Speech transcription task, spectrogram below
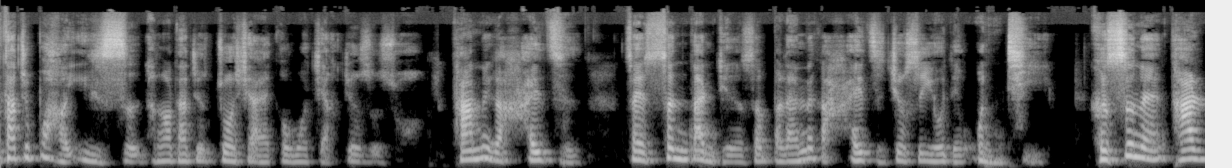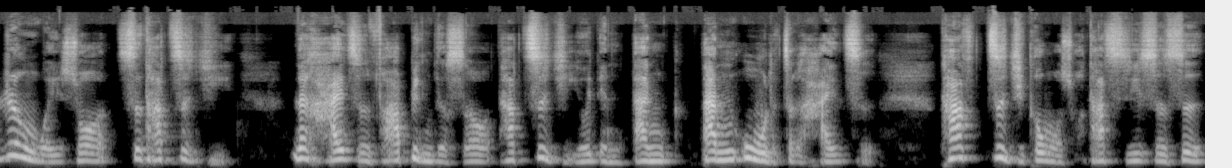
他就不好意思，然后他就坐下来跟我讲，就是说他那个孩子在圣诞节的时候，本来那个孩子就是有点问题，可是呢，他认为说是他自己那个孩子发病的时候，他自己有点耽耽误了这个孩子。他自己跟我说，他其实是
